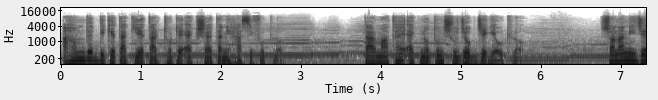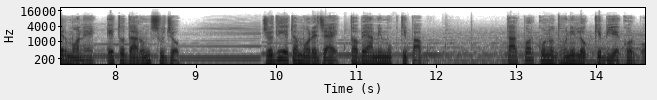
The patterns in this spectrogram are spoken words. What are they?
আহমদের দিকে তাকিয়ে তার ঠোঁটে এক শয়তানি হাসি ফুটল। তার মাথায় এক নতুন সুযোগ জেগে উঠল। সোনা নিজের মনে, এ তো দারুণ সুযোগ। যদি এটা মরে যায়, তবে আমি মুক্তি পাব। তারপর কোনো ধনী লোককে বিয়ে করব।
